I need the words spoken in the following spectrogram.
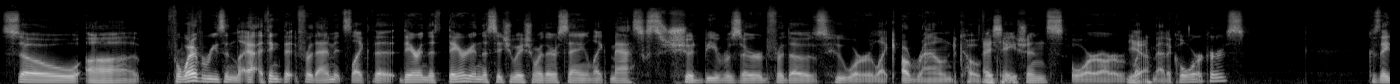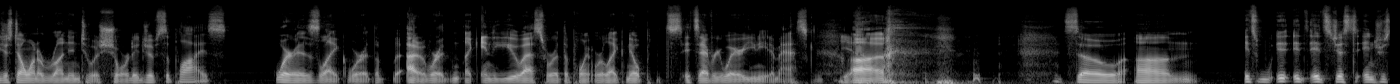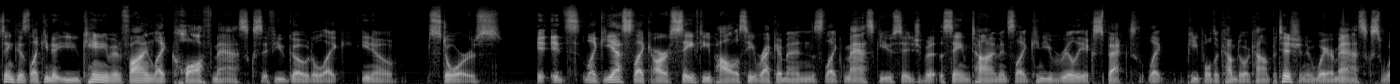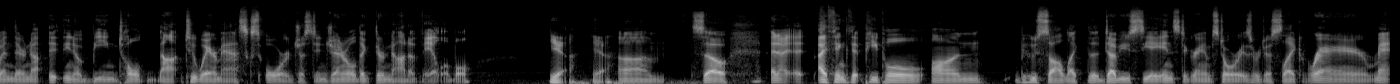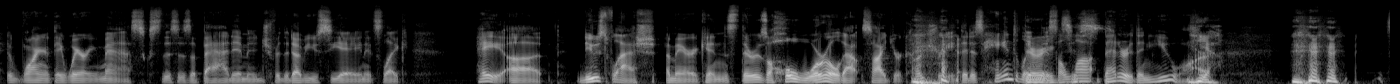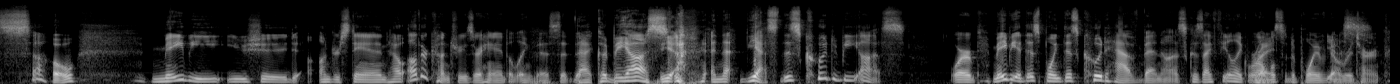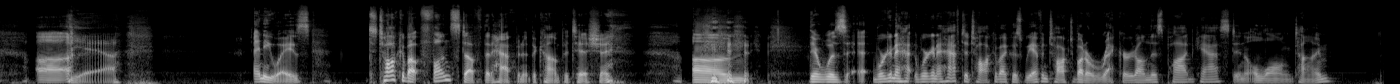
So, uh, for whatever reason, I think that for them, it's like the they're in the they're in the situation where they're saying like masks should be reserved for those who are like around COVID patients or are Yeah. like medical workers, because they just don't want to run into a shortage of supplies. Whereas, like we're at the uh, we're like in the U.S., we're at the point where like nope, it's it's everywhere. You need a mask. Yeah. Uh, so um, it's it, it's just interesting because like you know you can't even find like cloth masks if you go to like you know stores. It, it's like yes, like our safety policy recommends like mask usage, but at the same time, it's like can you really expect like people to come to a competition and wear masks when they're not you know being told not to wear masks or just in general like they're not available. Yeah. Yeah. Um, so, and I I think that people on who saw like the WCA Instagram stories were just like, "Rare, ma- why aren't they wearing masks? This is a bad image for the WCA. And it's like, hey, uh, newsflash, Americans, there is a whole world outside your country that is handling this a lot better than you are. yeah. So maybe you should understand how other countries are handling this. That, That could be us. yeah, and that yes, this could be us, or maybe at this point this could have been us because I feel like we're Right. almost at a point of no return. Uh, Yeah. anyways, to talk about fun stuff that happened at the competition, um, there was we're gonna ha- we're gonna have to talk about because we haven't talked about a record on this podcast in a long time.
